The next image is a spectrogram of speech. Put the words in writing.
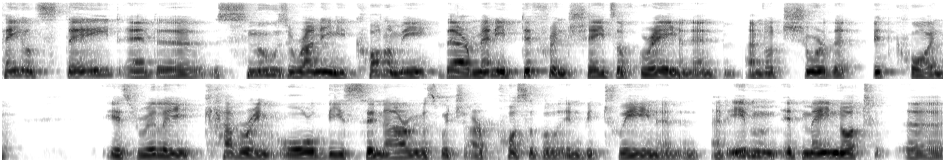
failed state and a smooth running economy, there are many different shades of gray. And, and I'm not sure that Bitcoin is really covering all these scenarios which are possible in between. And, and even it may not uh,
